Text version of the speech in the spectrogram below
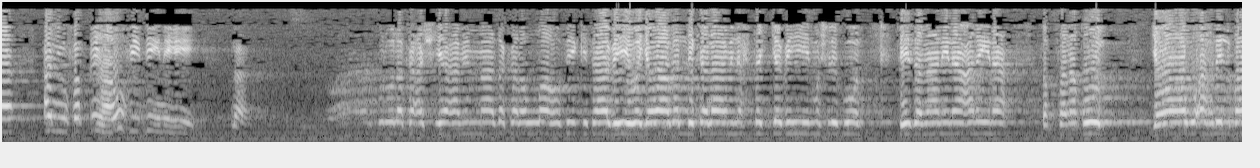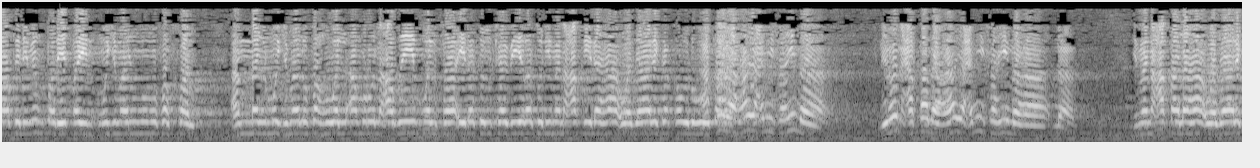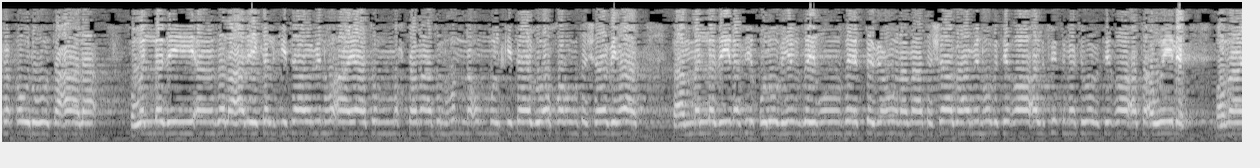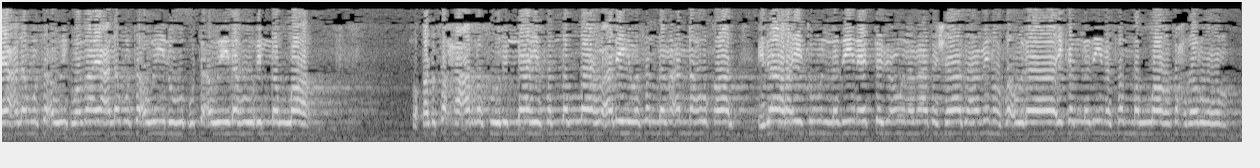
أن يفقهه في دينه. نعم. أذكر لك أشياء مما ذكر الله في كتابه وجوابا لكلام احتج به المشركون في زماننا علينا. فنقول جواب أهل الباطل من طريقين مجمل ومفصل. أما المجمل فهو الأمر العظيم والفائدة الكبيرة لمن عقلها وذلك قوله تعالى. عقلها يعني فهمها. لمن عقلها يعني فهمها. نعم. لمن عقلها وذلك قوله تعالى هو الذي أنزل عليك الكتاب منه آيات محكمات هن أم الكتاب وأخر متشابهات فأما الذين في قلوبهم زيغ فيتبعون ما تشابه منه ابتغاء الفتنة وابتغاء تأويله وما يعلم تأويل وما يعلم تأويله تأويله إلا الله. وقد صح عن رسول الله صلى الله عليه وسلم أنه قال إذا رأيتم الذين يتبعون ما تشابه منه فأولئك الذين سمى الله فاحذروهم.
